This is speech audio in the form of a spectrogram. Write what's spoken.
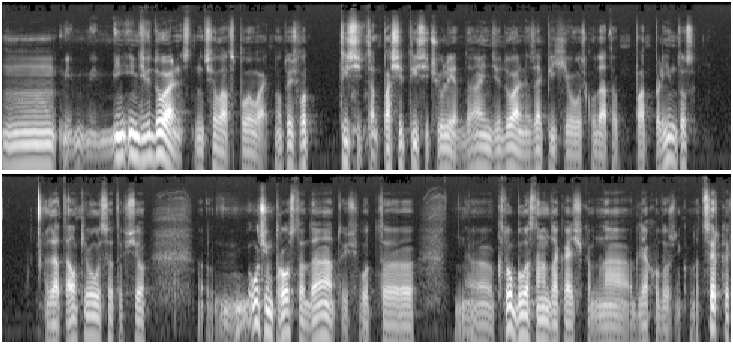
индивидуальность начала всплывать. Ну, то есть вот тысяч, там, почти тысячу лет, да, индивидуально запихивалось куда-то под плинтус, заталкивалось это все. Очень просто, да, то есть вот э, э, кто был основным заказчиком на, для художников? Церковь,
